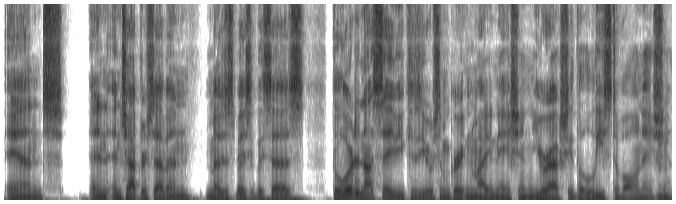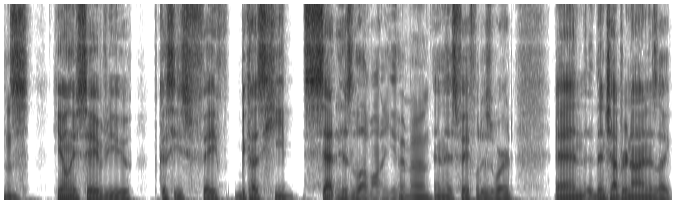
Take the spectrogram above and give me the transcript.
and in, in chapter 7, Moses basically says, The Lord did not save you because you were some great and mighty nation. You were actually the least of all nations. He only saved you because he's faith because he set his love on you Amen. and is faithful to his word. And then chapter nine is like,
